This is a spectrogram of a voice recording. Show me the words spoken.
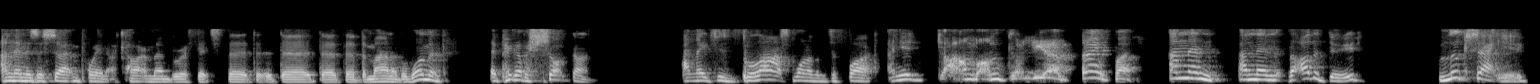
And then there's a certain point, I can't remember if it's the the the the, the, the man or the woman, they pick up a shotgun and they just blast one of them to fuck. And you, I'm, I'm yeah, thanks, but and then and then the other dude looks at you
